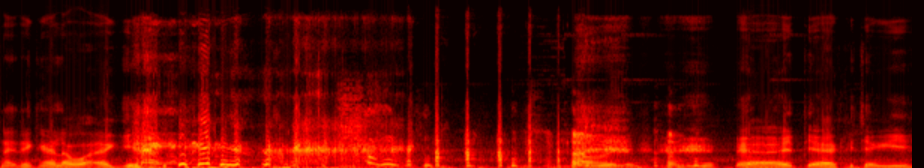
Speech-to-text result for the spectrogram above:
Nak dengar lawak lagi. Apa tu? ya, nanti aku cari.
